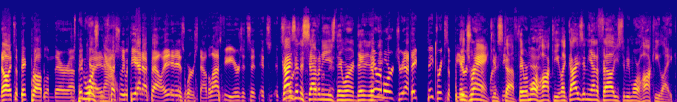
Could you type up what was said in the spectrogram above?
No, it's a big problem there. Uh, It's been worse guy, now. especially with the NFL. It, it is worse now. The last few years, it's it, it's it's Guys in the as it's ever been. '70s, they weren't. They, They were more. They they drink some beer. they drank and stuff. They were more hockey. Like guys in the NFL used to be more hockey like.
